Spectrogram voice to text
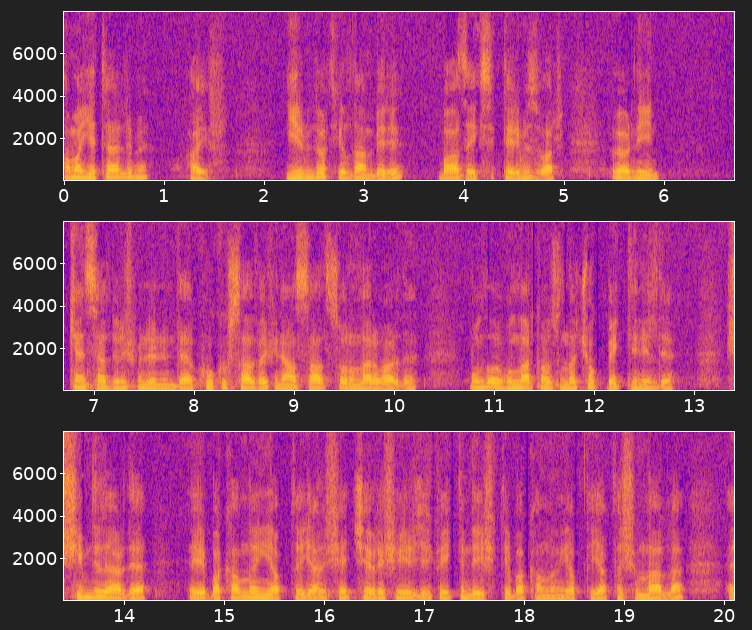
Ama yeterli mi? Hayır. 24 yıldan beri bazı eksiklerimiz var. Örneğin kentsel dönüşümün önünde hukuksal ve finansal sorunlar vardı. Bunlar, bunlar konusunda çok beklenildi. Şimdilerde e, bakanlığın yaptığı yani şey, Çevre Şehircilik ve İklim Değişikliği Bakanlığı'nın yaptığı yaklaşımlarla e,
